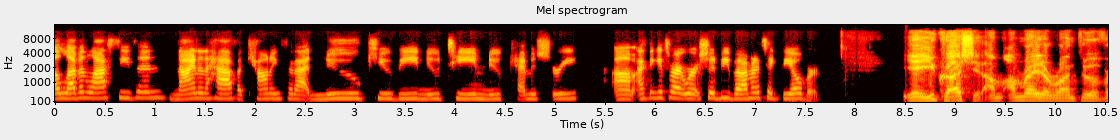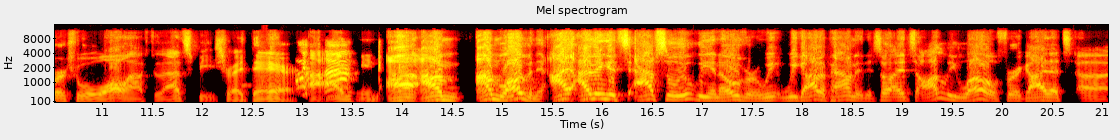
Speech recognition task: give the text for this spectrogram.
11 last season, nine and a half, accounting for that new QB, new team, new chemistry, um, I think it's right where it should be, but I'm going to take the over. Yeah, you crushed it. I'm I'm ready to run through a virtual wall after that speech right there. I, I, mean, I, am I'm, I'm loving it. I, I think it's absolutely an over. We we gotta pound it. It's it's oddly low for a guy that's uh,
